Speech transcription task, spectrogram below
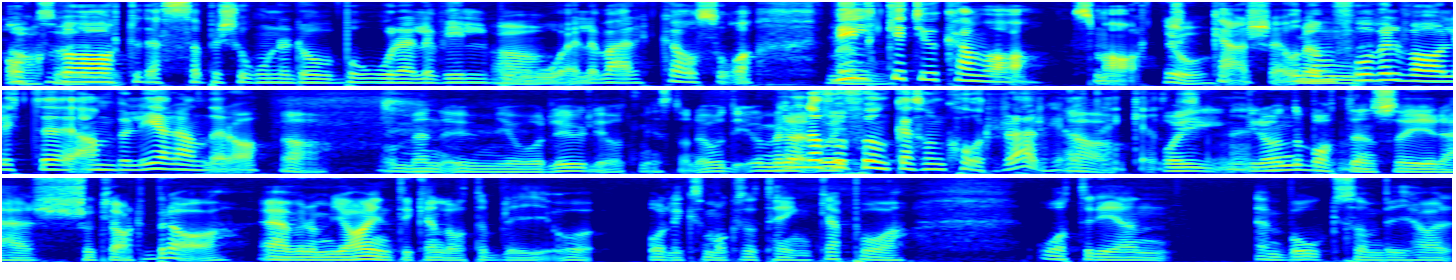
Ja, och det. vart dessa personer då bor eller vill bo Ja. eller verka och så. Men- Vilket ju kan vara smart Jo, kanske. Och men- de får väl vara lite ambulerande då. Ja, och men Umeå och Luleå åtminstone. Och, Men de får och, funka som korrar helt ja, enkelt. och i Men- grund och botten så är det här såklart bra. Även om jag inte kan låta bli och, och liksom också tänka på återigen en bok som vi har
